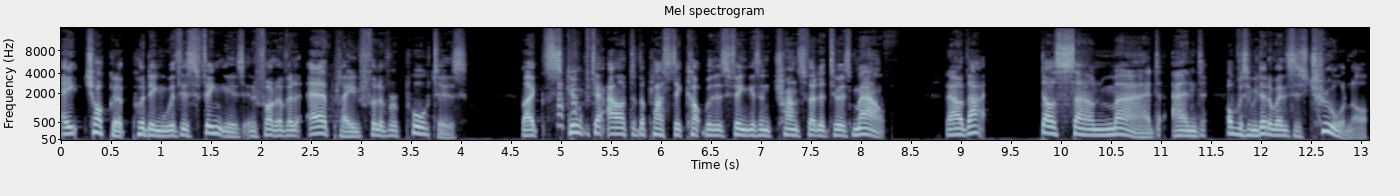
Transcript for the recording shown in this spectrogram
ate chocolate pudding with his fingers in front of an airplane full of reporters. Like scooped it out of the plastic cup with his fingers and transferred it to his mouth. Now that does sound mad, and obviously we don't know whether this is true or not,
